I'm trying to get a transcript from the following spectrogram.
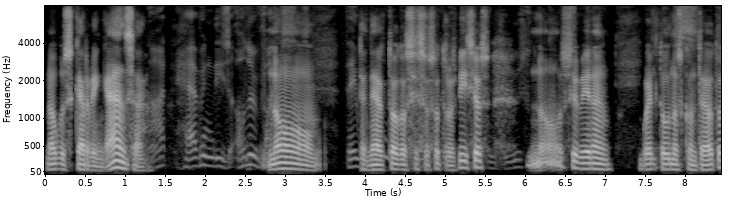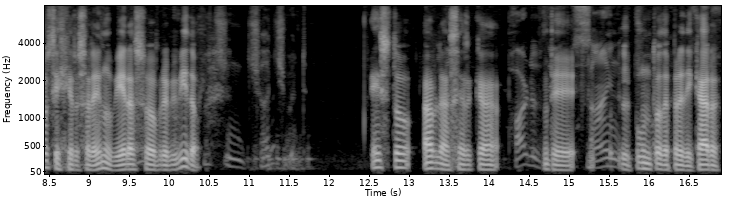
no buscar venganza, no tener todos esos otros vicios, no se hubieran vuelto unos contra otros y Jerusalén hubiera sobrevivido. Esto habla acerca del punto de predicar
